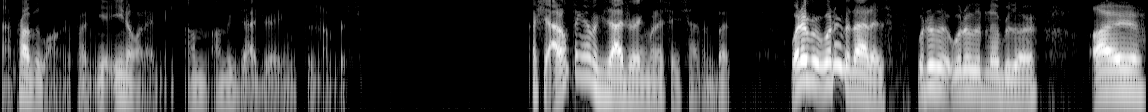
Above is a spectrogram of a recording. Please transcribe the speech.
Not probably longer, but you, you know what I mean. I'm I'm exaggerating with the numbers. Actually, I don't think I'm exaggerating when I say seven, but whatever whatever that is, whatever whatever the numbers are, I.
